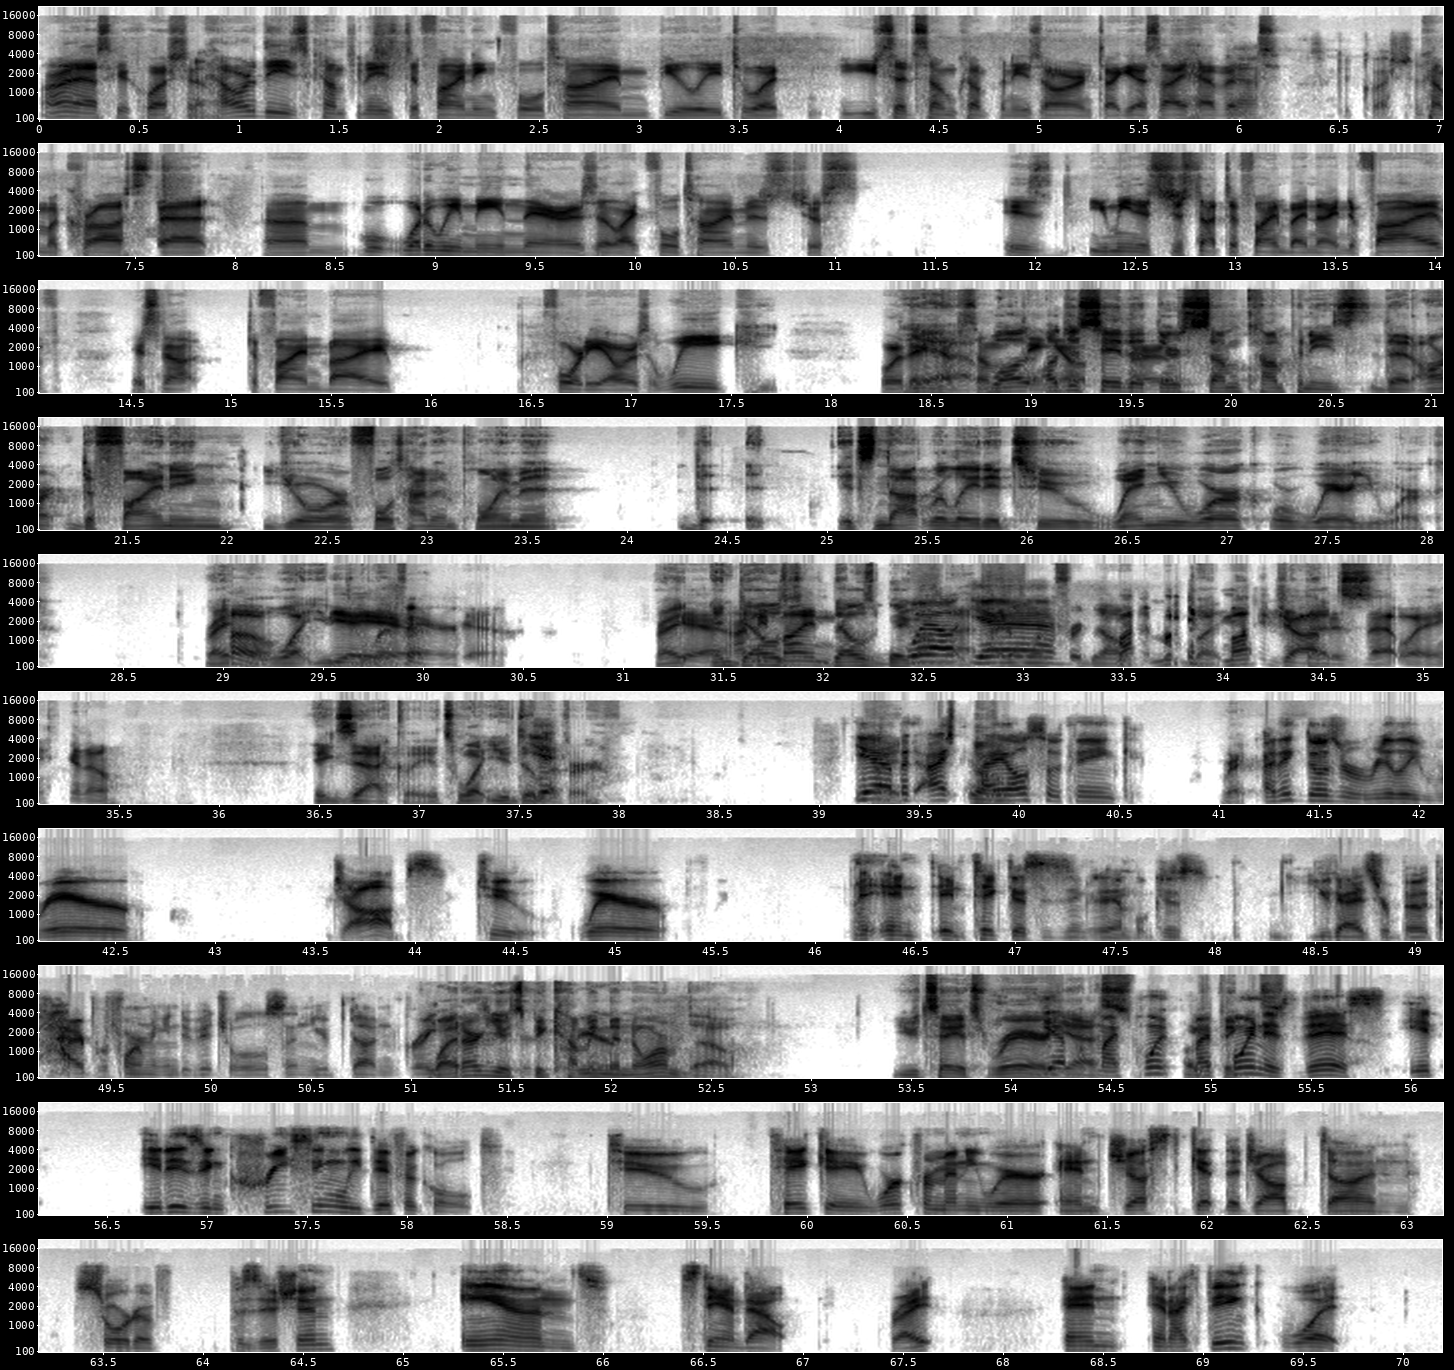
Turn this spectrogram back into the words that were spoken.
I want to ask a question. Yeah. How are these companies defining full time, Bewley, to what you said some companies aren't? I guess I haven't Yeah, good question. come across that. Um, what do we mean there? Is it like full time is just is you mean it's just not defined by nine to five? It's not defined by forty hours a week, or they have something. well, I'll just say that there's some companies that aren't defining your full time employment. It's not related to when you work or where you work, right? But oh what you yeah, yeah, deliver, Fair. yeah. right? Yeah, And I mean, Dell's, mine- Dell's big Well, on that. I don't work for Dell, My, my, but my job is that way, you know. exactly. It's what you deliver. Yeah, right? but I, I also think Right. I think those are really rare jobs too, where and and take this as an example because you guys are both high performing individuals and you've done great. Why things argue with it's your becoming the norm, though? You'd say it's rare, Yeah, yes. but my point but my point is this: it it is increasingly difficult to take a work from anywhere and just get the job done sort of position and stand out, right? And and I think what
